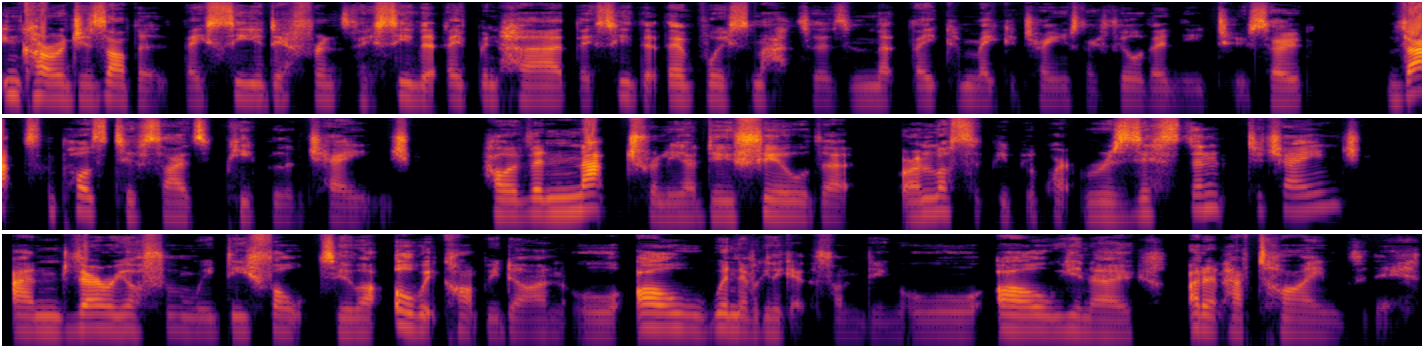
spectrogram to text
encourages others. They see a difference, they see that they've been heard, they see that their voice matters and that they can make a change they feel they need to. So that's the positive sides of people and change. However, naturally, I do feel that a lot of people are quite resistant to change. And very often we default to, uh, oh, it can't be done, or oh, we're never going to get the funding, or oh, you know, I don't have time for this.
